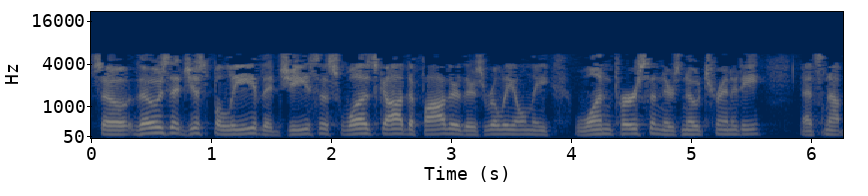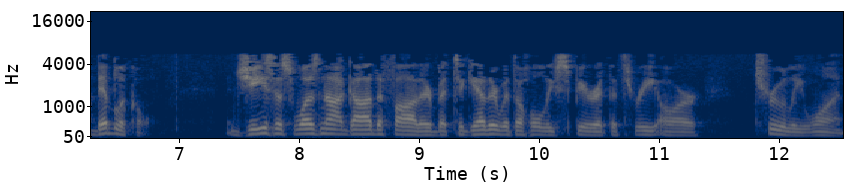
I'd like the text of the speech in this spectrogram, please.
So those that just believe that Jesus was God the Father, there's really only one person, there's no Trinity, that's not biblical. Jesus was not God the Father, but together with the Holy Spirit, the three are truly one.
